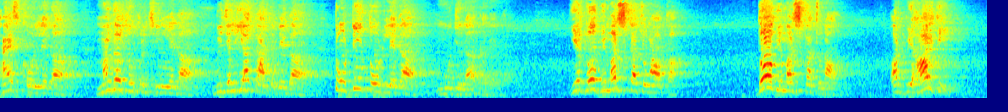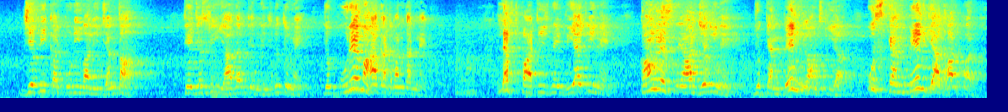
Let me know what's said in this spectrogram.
भैंस खोल लेगा, मंगलसूत्र छीन लेगा, बिजलिया काट देगा, टोटी तोड़ लेगा, मुजरा करेगा। ये दो विमर्श का चुनाव था। दो विमर्श का चुनाव। और बिहार की जेपी कर्पूरी वाली जनता, तेजस्वी यादव के नेतृत्व में, जो पूरे महागठबंधन ने, लेफ़्ट पार्टीज़ ने, वीआईपी ने, कांग्रेस ने, आरजेडी ने, जो कैंपेन लॉन्च किया, उस कैंपेन के आधार पर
